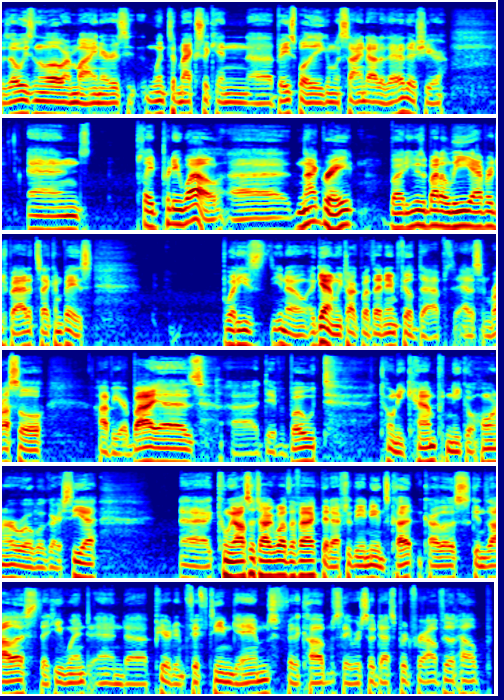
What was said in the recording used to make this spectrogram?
was always in the lower minors, went to Mexican uh, baseball league and was signed out of there this year, and played pretty well. Uh, not great, but he was about a league average bat at second base but he's you know again we talked about that infield depth: Addison Russell, Javier Baez, uh, David Bote, Tony Kemp, Nico Hoerner, Robo Garcia. Uh, can we also talk about the fact that after the Indians cut Carlos Gonzalez, that he went and uh, appeared in 15 games for the Cubs? They were so desperate for outfield help.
